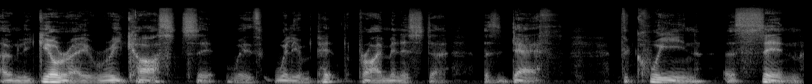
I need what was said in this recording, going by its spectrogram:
Only Gillray recasts it with William Pitt, the Prime Minister, as death, the Queen as sin,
